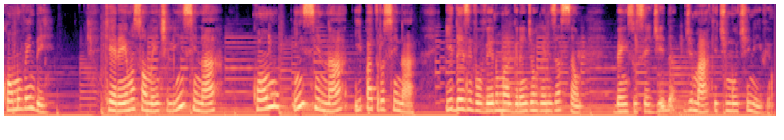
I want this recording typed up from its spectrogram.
como vender. Queremos somente lhe ensinar como ensinar e patrocinar e desenvolver uma grande organização bem-sucedida de marketing multinível.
